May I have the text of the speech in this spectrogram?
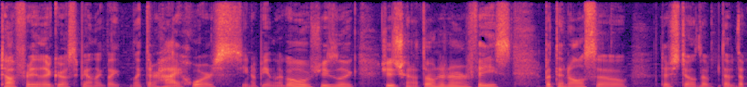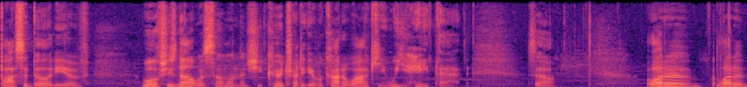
tough for the other girls to be on like like like their high horse, you know, being like, oh, she's like she's kind of throwing it in her face, but then also there's still the, the the possibility of, well, if she's not with someone, then she could try to get with Kadowaki, and we hate that. So, a lot of a lot of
